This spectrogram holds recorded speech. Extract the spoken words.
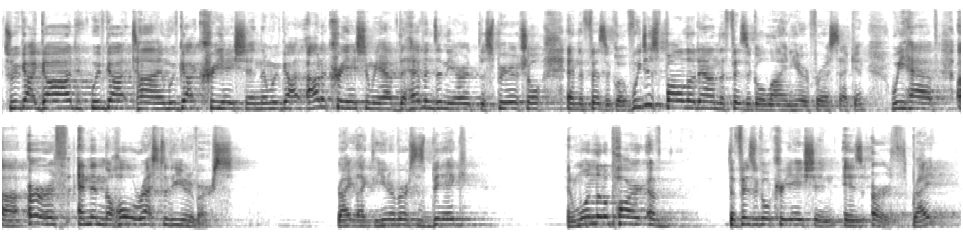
So we've got God, we've got time, we've got creation, then we've got out of creation, we have the heavens and the earth, the spiritual and the physical. If we just follow down the physical line here for a second, we have uh, earth and then the whole rest of the universe. Right? Like the universe is big, and one little part of the physical creation is earth, right?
